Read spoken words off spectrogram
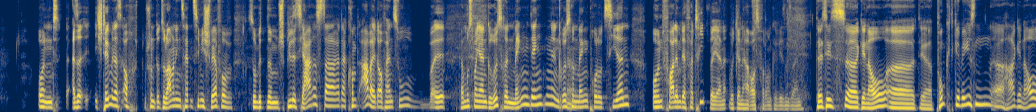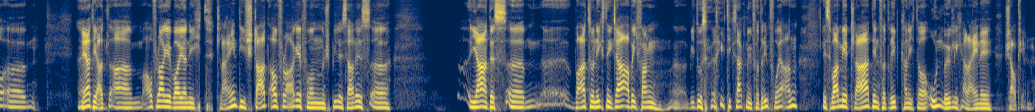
Und also ich stelle mir das auch schon zu damaligen Zeiten ziemlich schwer vor, so mit einem Spiel des Jahres, da, da kommt Arbeit auf einen zu, weil da muss man ja in größeren Mengen denken, in größeren ja. Mengen produzieren und vor allem der Vertrieb wird ja, wird ja eine Herausforderung gewesen sein. Das ist äh, genau äh, der Punkt gewesen. Äh, ha, genau. Äh, naja, die äh, Auflage war ja nicht klein. Die Startauflage von Spiele Saris, äh, ja, das äh, war zunächst nicht klar, aber ich fange, äh, wie du es richtig sagst, mit dem Vertrieb vorher an. Es war mir klar, den Vertrieb kann ich da unmöglich alleine schaukeln.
